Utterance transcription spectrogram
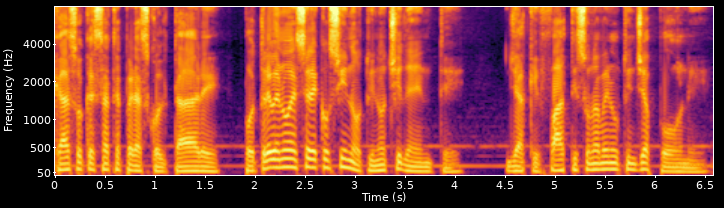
Caso che state per ascoltare potrebbe non essere così noto in Occidente, già che i fatti sono avvenuti in Giappone.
